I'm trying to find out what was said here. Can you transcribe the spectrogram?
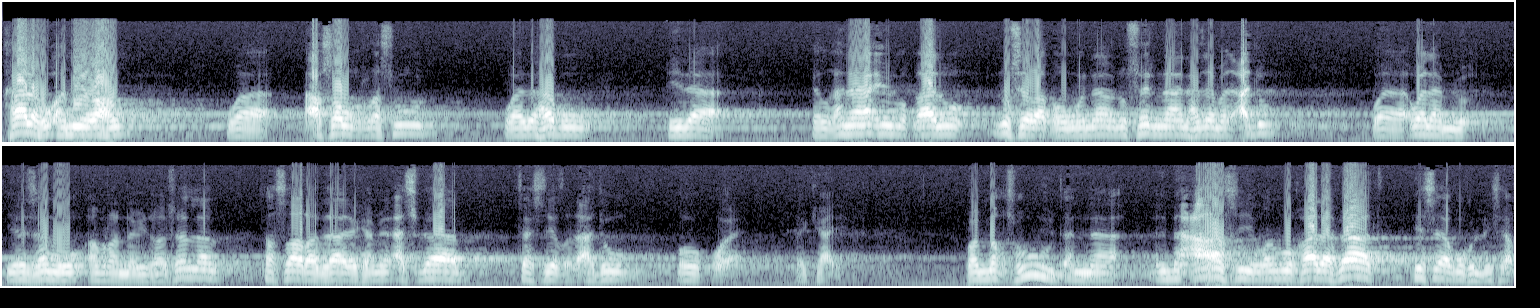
خالفوا أميرهم وعصوا الرسول وذهبوا إلى الغنائم وقالوا نصر قومنا نصرنا انهزم العدو ولم يلزموا أمر النبي صلى الله عليه وسلم. فصار ذلك من أسباب تسليط العدو ووقوع الكارثة والمقصود أن المعاصي والمخالفات هي سبب كل شر.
